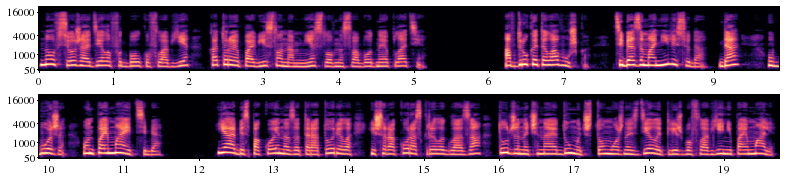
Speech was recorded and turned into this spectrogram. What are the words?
но все же одела футболку Флавье, которая повисла на мне, словно свободное платье. А вдруг это ловушка? Тебя заманили сюда, да? О боже, он поймает тебя!» Я обеспокоенно затараторила и широко раскрыла глаза, тут же начиная думать, что можно сделать, лишь бы Флавье не поймали.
